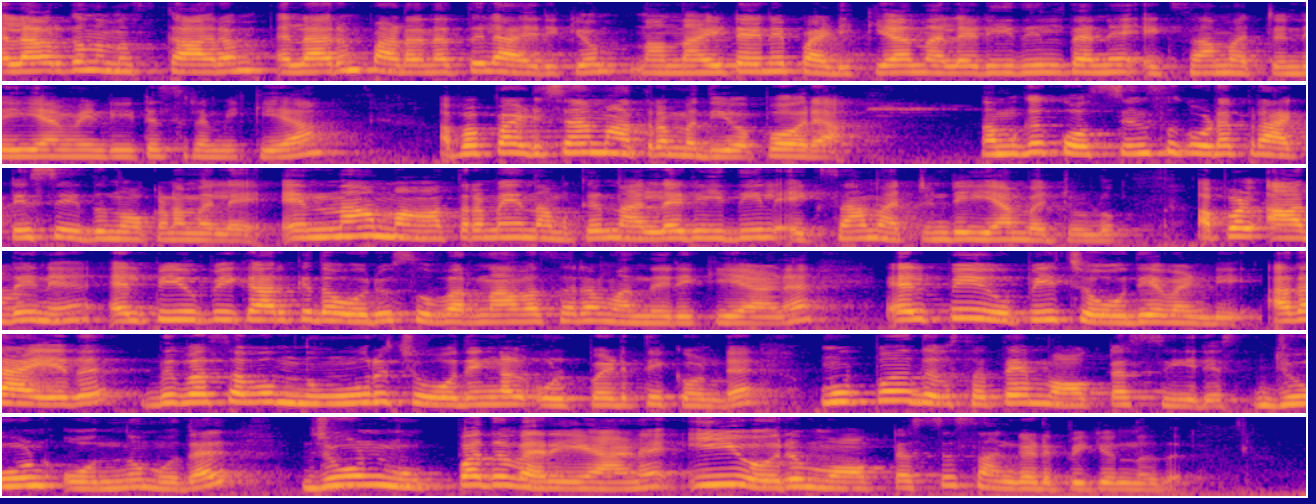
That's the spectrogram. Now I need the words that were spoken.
എല്ലാവർക്കും നമസ്കാരം. എല്ലാവരും പഠനത്തിലായിരിക്കും. നന്നായിട്ട് തന്നെ പഠിക്കുക നല്ല രീതിയിൽ തന്നെ എക്സാം അറ്റൻഡ് ചെയ്യാൻ വേണ്ടിയിട്ട് ശ്രമിക്കുക. അപ്പോൾ പഠിച്ചാൽ മാത്രം മതിയോ? പോരാ. നമുക്ക് ക്വസ്റ്റ്യൻസ് കൂടെ പ്രാക്ടീസ് ചെയ്ത് നോക്കണമല്ലേ? എന്നാൽ മാത്രമേ നമുക്ക് നല്ല രീതിയിൽ എക്സാം അറ്റൻഡ് ചെയ്യാൻ പറ്റുള്ളൂ. അപ്പോൾ അതിന് എൽ പി യു പിക്കാർക്ക് ഇത് ഒരു സുവർണാവസരം വന്നിരിക്കുകയാണ്. എൽ പി യു പി ചോദ്യവണ്ടി. അതായത് ദിവസവും നൂറ് ചോദ്യങ്ങൾ ഉൾപ്പെടുത്തിക്കൊണ്ട് മുപ്പത് ദിവസത്തെ മോക്ക് ടെസ്റ്റ് സീരീസ് ജൂൺ ഒന്ന് മുതൽ ജൂൺ മുപ്പത് വരെയാണ് ഈ ഒരു മോക്ക് ടെസ്റ്റ് സംഘടിപ്പിക്കുന്നത്.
